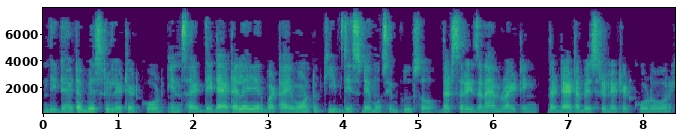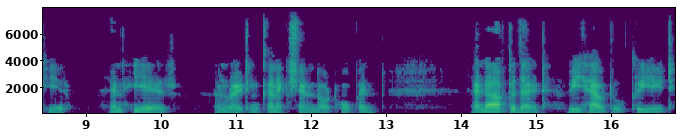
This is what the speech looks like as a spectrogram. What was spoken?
the database related code inside the data layer, but I want to keep this demo simple. So that's the reason I'm writing the database related code over here. And here I'm writing connection.open. And after that, we have to create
